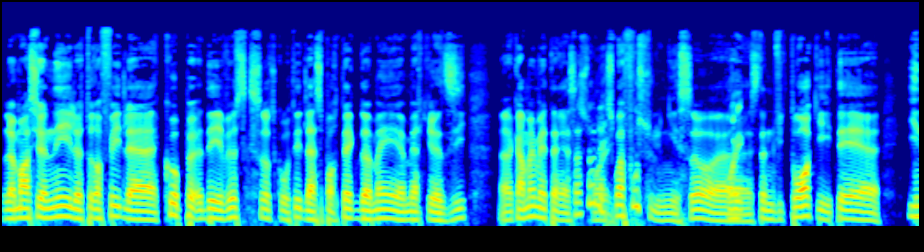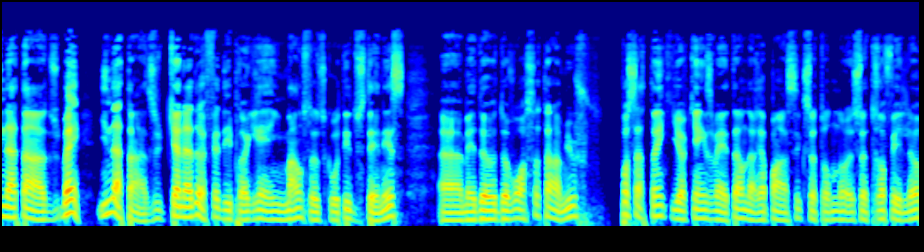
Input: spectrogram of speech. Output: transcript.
Le mentionné, le trophée de la Coupe Davis qui sera du côté de la Sportec demain, euh, mercredi. quand même intéressant. Il faut souligner ça. C'était une victoire qui était inattendue. Bien, inattendue. Le Canada a fait des progrès immenses du côté du tennis. mais de, de, voir ça, tant mieux pas certain qu'il y a 15-20 ans, on aurait pensé que ce, ce trophée-là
